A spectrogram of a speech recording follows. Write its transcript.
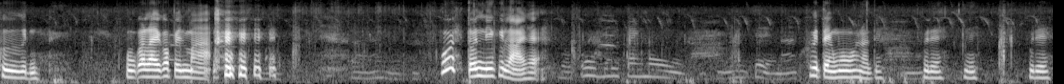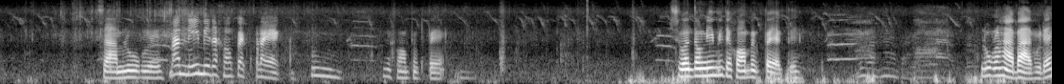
คืน ปลูกอะไรก็เป็นหมากอ่าโอ้ยต้นนี้คือหลายแท้บอกโอ้ไม่ได้แตงโมมันแก่นะคือแตงโมขนาดนี้พูดเลยนี่พูดเลยสามลูกเลยบ้านนี้มีแต่ของแปลกอืมมีของแปลกๆ สวนตรงนี้มีแต่ของแปลกๆเลยๆลูกละห้าบาทลูกละห้าบาทพูดได้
